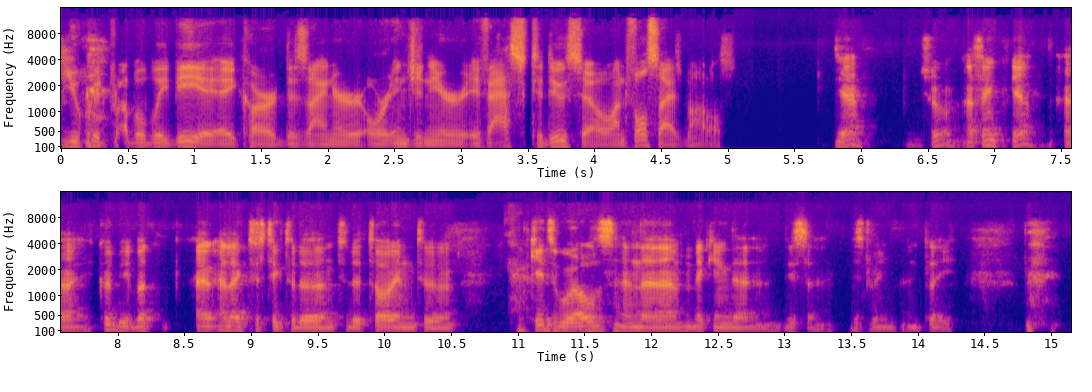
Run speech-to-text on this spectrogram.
You could probably be a, a car designer or engineer if asked to do so on full size models. Yeah, sure. I think yeah, uh, it could be, but I, I, like to stick to the to the toy and to kids' worlds and uh, making the this uh, this dream and play.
